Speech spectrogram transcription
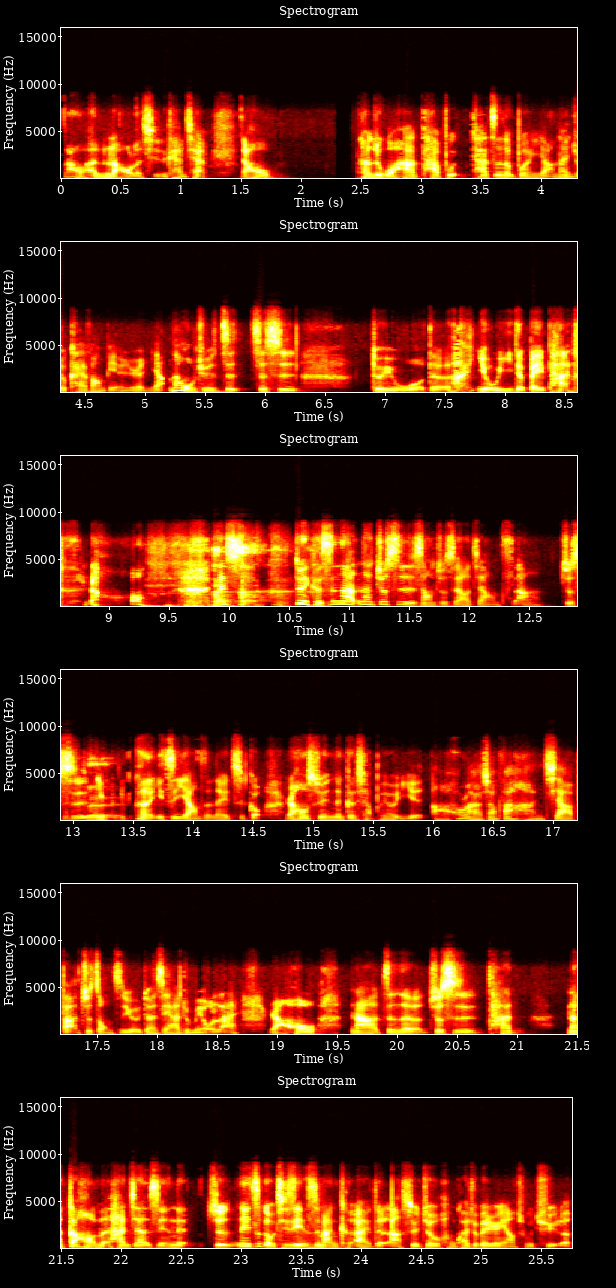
然后很老了，其实看起来，然后他如果他他不他真的不能养，那你就开放别人认养。那我觉得这这是。对我的 友谊的背叛，然后，但是 对，可是那那就事实上就是要这样子啊，就是你不可能一直养着那只狗，然后所以那个小朋友也啊，后来好像放寒假吧，就总之有一段时间他就没有来，然后那真的就是他那刚好那寒假的时间，那就那只狗其实也是蛮可爱的啦，所以就很快就被认养出去了，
